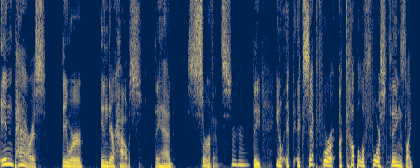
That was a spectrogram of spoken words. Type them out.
In Paris, they were in their house. They had servants. Mm-hmm. They, you know, except for a couple of forced things like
